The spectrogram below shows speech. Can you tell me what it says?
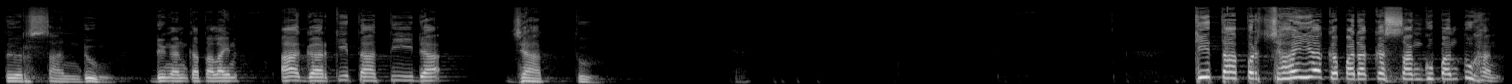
tersandung. Dengan kata lain, agar kita tidak jatuh. Kita percaya kepada kesanggupan Tuhan.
